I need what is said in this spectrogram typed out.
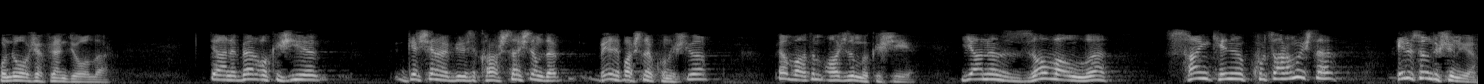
o ne olacak falan diyorlar. Yani ben o kişiyi geçen birisi karşılaştım da beni başına konuşuyor. Ben baktım acıdım bu kişiyi. Yani zavallı sanki kendini kurtarmış da Edison düşünüyor.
